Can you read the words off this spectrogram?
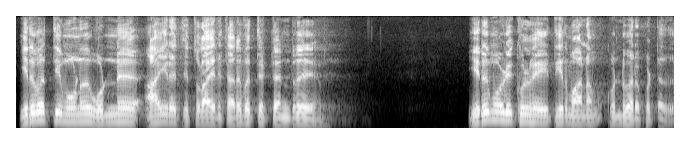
இருபத்தி மூணு ஒன்று ஆயிரத்தி தொள்ளாயிரத்தி அறுபத்தெட்டு அன்று இருமொழி கொள்கை தீர்மானம் கொண்டு வரப்பட்டது.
